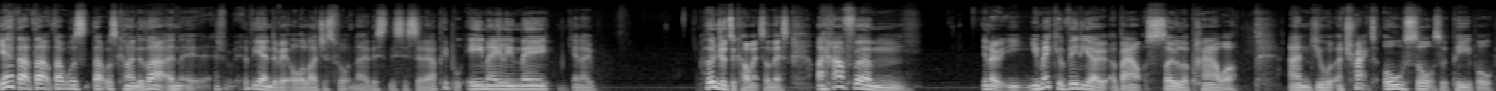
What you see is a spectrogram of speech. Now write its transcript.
yeah, that that that was that was kind of that. And it, at the end of it all, I just thought, no, this this is silly. Are people emailing me? You know, hundreds of comments on this. I have, um, you know, you make a video about solar power, and you attract all sorts of people.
